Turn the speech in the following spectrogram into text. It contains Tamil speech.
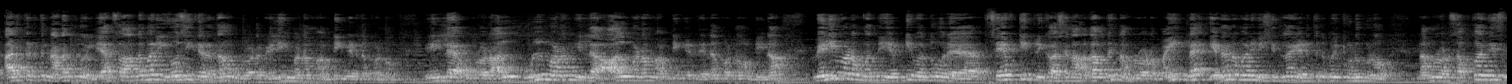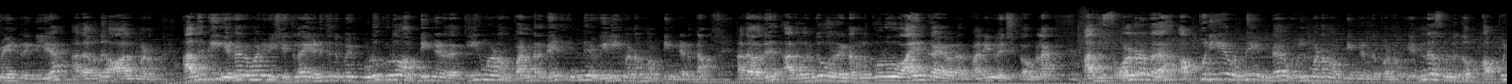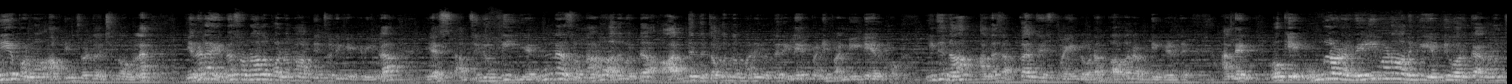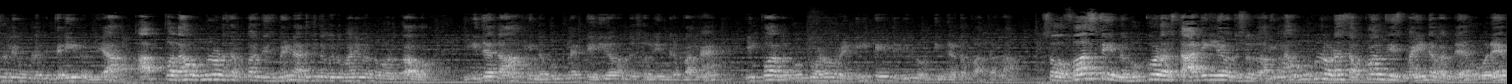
அடுத்தடுத்து நடக்கும் இல்லையா? சோ அந்த மாதிரி யோசிக்கிறது தான் உங்களோட வெளிமனம் அப்படிங்கறத பண்ணும். இல்ல உங்களோட அல் உள்மனம் இல்ல ஆழ்மனம் அப்படிங்கிறது என்ன பண்ணும் அப்படின்னா வெளிமனம் வந்து எப்படி வந்து ஒரு சேஃப்டி ப்ரிகாஷனா அதாவது நம்மளோட மைண்ட்ல என்னென்ன மாதிரி விஷயத்தெல்லாம் எடுத்துட்டு போய் கொடுக்கணும்? நம்மளோட சப்கான்சியஸ் மைண்ட் இருக்கு இல்லையா? அதாவது ஆழ்மனம். அதுக்கு என்னென்ன மாதிரி விஷயத்தெல்லாம் எடுத்துட்டு போய் கொடுக்கணும் அப்படிங்கறத தீர்மானம் பண்றதே இந்த வெளிமனம் அப்படிங்கிறது தான் அதாவது அது வந்து ஒரு நம்மளுக்கு ஒரு வாயுக்காய் வர மாதிரின்னு வச்சுக்கோங்களேன். அது சொல்றத அப்படியே வந்து இந்த உள்மனம் அப்படிங்கிறது பண்ணும். என்ன சொல்லுதோ அப்படியே பண்ணும் அப்படின்னு சொல்லிட்டு வச்சுக்கோங்களேன். என்னடா என்ன சொன்னாலும் பண்ணுமா அப்படின்னு சொல்லி கேக்குறீங்களா? எஸ் அப்சல்யூட்லி என்ன சொன்னாலும் அது வந்து அதுக்கு தகுந்த மாதிரி வந்து ரிலேட் பண்ணி பண்ணிட்டே இருக்கும். இதுதான் அந்த சப்கான்சியஸ் மைண்டோட பவர் அப்படிங்கிறது. அந்த ஓகே உங்களோட வெளிமனம் அதுக்கு எப்படி ஒர்க் ஆகணும்னு சொல்லி உங்களுக்கு தெரியணும் இல்லையா? அப்பதான் உங்களோட சப்கான்சியஸ் மைண்ட் அதுக்கு தகுந்த மாதிரி வந்து ஒர்க் ஆகும். இதை தான் இந்த புக்ல தெளிவா வந்து சொல்லி இருந்திருப்பாங்க இப்போ அந்த புக்கோட ஒரு டீடைல் ரிவ்யூ அப்படிங்கறத பார்த்தலாம் சோ ஃபர்ஸ்ட் இந்த புக்கோட ஸ்டார்டிங்லயே வந்து சொல்லுவாங்கன்னா உங்களோட சப்கான்சியஸ் மைண்ட வந்து ஒரு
